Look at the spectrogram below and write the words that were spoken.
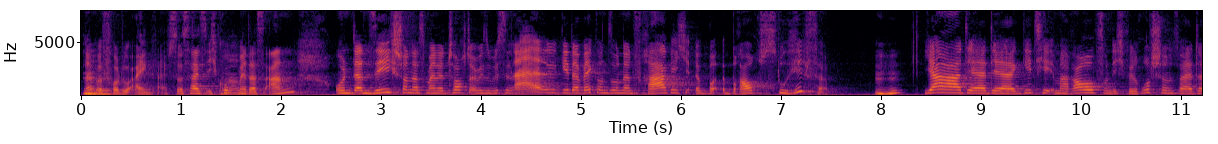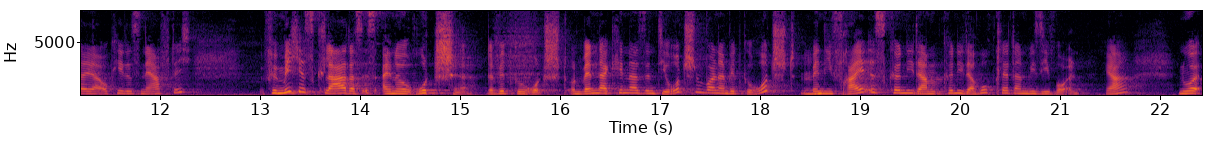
ne, mhm. bevor du eingreifst. Das heißt, ich gucke ja. mir das an und dann sehe ich schon, dass meine Tochter irgendwie so ein bisschen, ah, geht da weg und so. Und dann frage ich, äh, brauchst du Hilfe? Mhm. Ja, der, der geht hier immer rauf und ich will rutschen und so weiter. Ja, okay, das nervt dich. Für mich ist klar, das ist eine Rutsche. Da wird gerutscht. Und wenn da Kinder sind, die rutschen wollen, dann wird gerutscht. Mhm. Wenn die frei ist, können die, da, können die da hochklettern, wie sie wollen. Ja? Nur,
